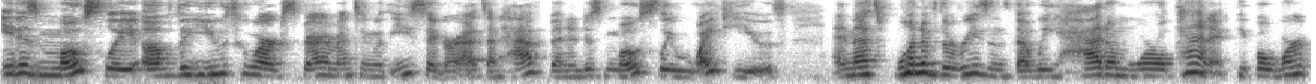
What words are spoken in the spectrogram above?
it is mostly of the youth who are experimenting with e-cigarettes and have been it is mostly white youth. And that's one of the reasons that we had a moral panic. People weren't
